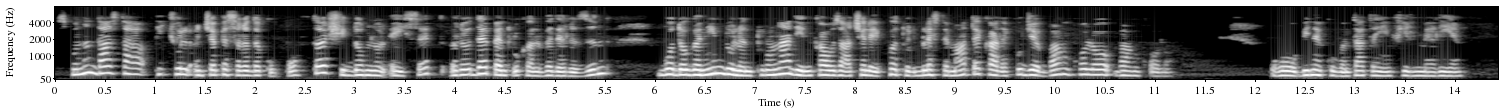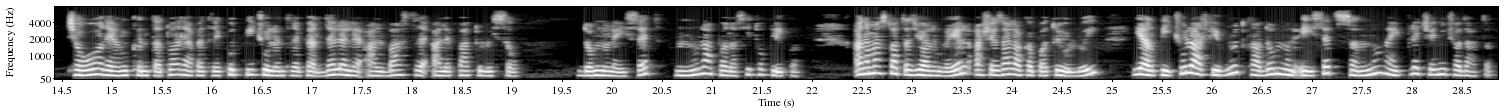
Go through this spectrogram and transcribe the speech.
Spunând asta, piciul începe să râdă cu poftă și domnul Eiset râde pentru că îl vede râzând, bodogănindu-l într-una din cauza acelei pături blestemate care fuge bancolo, bancolo. O binecuvântată infirmerie! Ce ore încântătoare a petrecut piciul între perdelele albastre ale patului său. Domnul Eiset nu l-a părăsit o clipă. A rămas toată ziua lângă el, așezat la căpătâiul lui, iar piciul ar fi vrut ca domnul Eiset să nu mai plece niciodată.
